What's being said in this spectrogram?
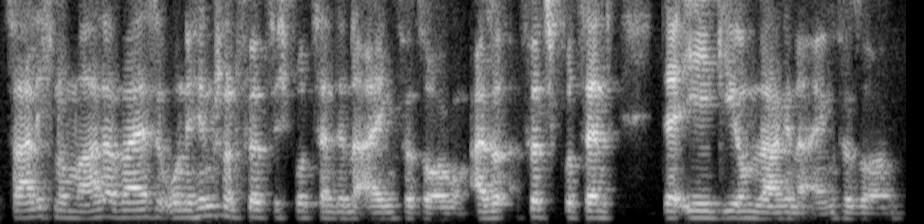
zahle ich normalerweise ohnehin schon 40 Prozent in der Eigenversorgung. Also 40 Prozent der EEG-Umlage in der Eigenversorgung.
